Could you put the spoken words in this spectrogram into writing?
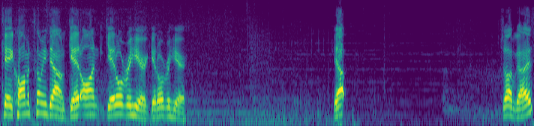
Okay, comet's coming down. Get on, get over here, get over here. Yep. Good job, guys.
